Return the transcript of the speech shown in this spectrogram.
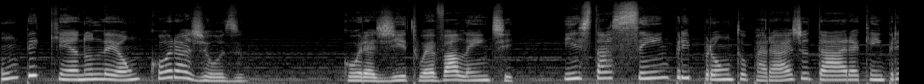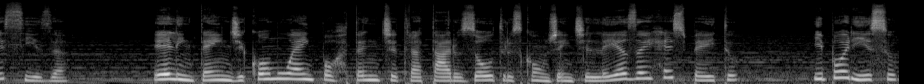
um pequeno leão corajoso. Coragito é valente e está sempre pronto para ajudar a quem precisa. Ele entende como é importante tratar os outros com gentileza e respeito, e por isso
